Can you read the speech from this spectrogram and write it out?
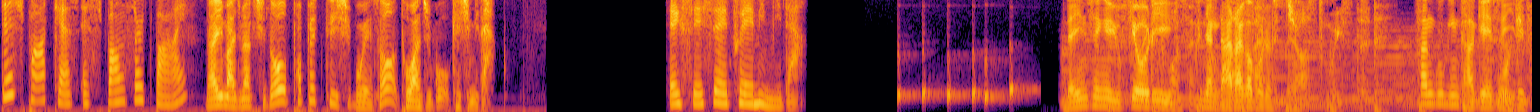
This podcast is sponsored by 나의 마지막 시도 Perfect 25에서 도와주고 계십니다. XSFM입니다. 내 인생의 6개월이 그냥 날아가 버렸어. 한국인 가게에서 일했지.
